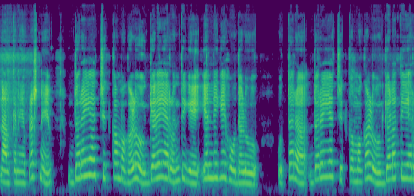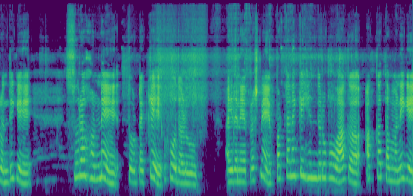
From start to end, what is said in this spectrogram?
ನಾಲ್ಕನೆಯ ಪ್ರಶ್ನೆ ದೊರೆಯ ಚಿಕ್ಕ ಮಗಳು ಗೆಳೆಯರೊಂದಿಗೆ ಎಲ್ಲಿಗೆ ಹೋದಳು? ಉತ್ತರ, ದೊರೆಯ ಚಿಕ್ಕ ಮಗಳು ಗೆಳತಿಯರೊಂದಿಗೆ ಸುರಹೊನ್ನೆ ತೋಟಕ್ಕೆ ಹೋದಳು. ಐದನೇ ಪ್ರಶ್ನೆ, ಪಟ್ಟಣಕ್ಕೆ ಹಿಂದಿರುಗುವಾಗ ಅಕ್ಕ ತಮ್ಮನಿಗೆ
